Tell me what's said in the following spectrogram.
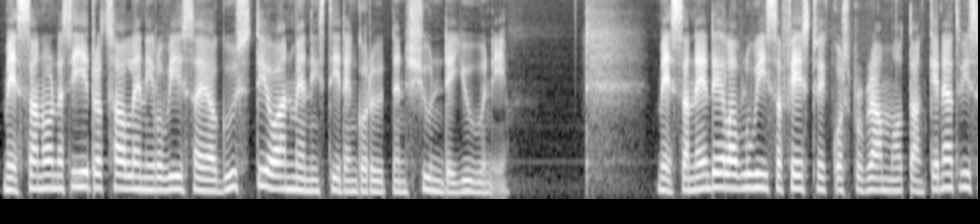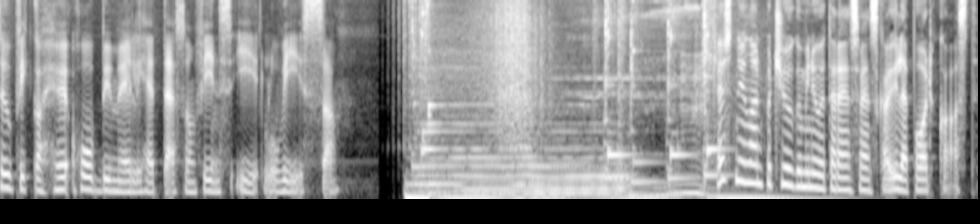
Mässan ordnas i idrottshallen i Lovisa i augusti och anmälningstiden går ut den 7 juni. Mässan är en del av Lovisa festveckors program och tanken är att visa upp vilka hobbymöjligheter som finns i Lovisa. Östnyland på 20 minuter är en Svenska Yle-podcast.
